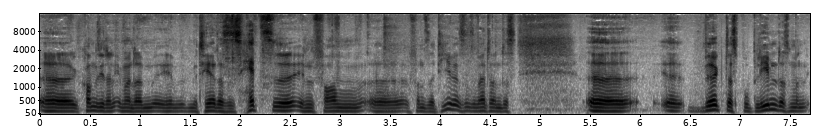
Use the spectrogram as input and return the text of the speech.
äh, kommen sie dann immer damit her, dass es Hetze in Form äh, von Satire ist und so weiter. Und das äh, birgt das Problem, dass man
